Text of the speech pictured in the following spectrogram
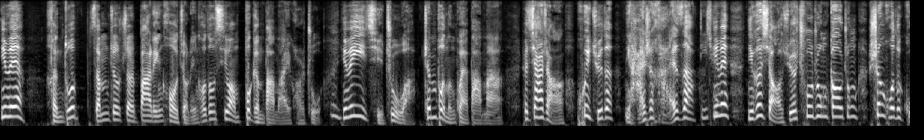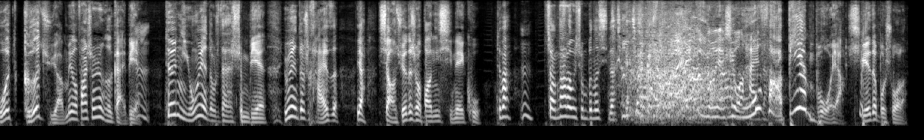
因为啊，很多咱们就是八零后、九零后都希望不跟爸妈一块住，因为一起住啊，真不能怪爸妈。这家长会觉得你还是孩子因为你和小学、初中、高中生活的国格局啊没有发生任何改变，嗯对你永远都是在他身边，永远都是孩子呀。小学的时候帮你洗内裤，对吧？嗯，长大了为什么不能洗呢？你永远是我孩子。无法辩驳呀。是别的不说了，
